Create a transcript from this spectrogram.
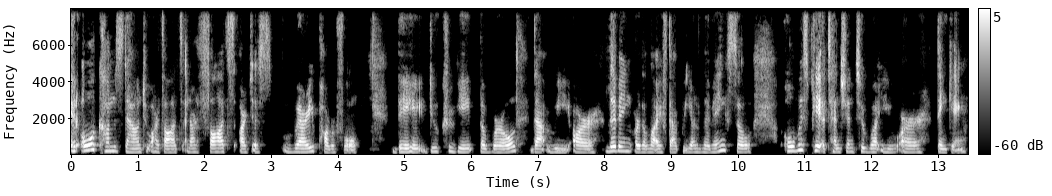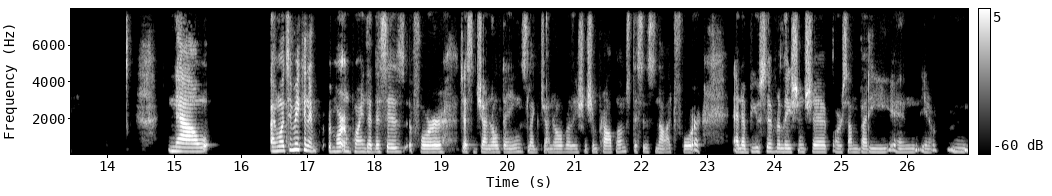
it all comes down to our thoughts, and our thoughts are just very powerful. They do create the world that we are living or the life that we are living. So always pay attention to what you are thinking. Now, I want to make an important point that this is for just general things like general relationship problems. This is not for an abusive relationship or somebody in you know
